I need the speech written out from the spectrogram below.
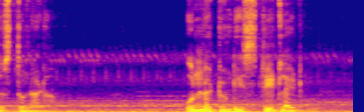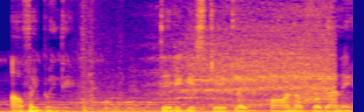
చూస్తున్నాడు. ఉన్నట్టుండి స్ట్రీట్ లైట్ ఆఫ్ అయిపోయింది తిరిగి స్ట్రీట్ లైట్ ఆన్ అవ్వగానే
